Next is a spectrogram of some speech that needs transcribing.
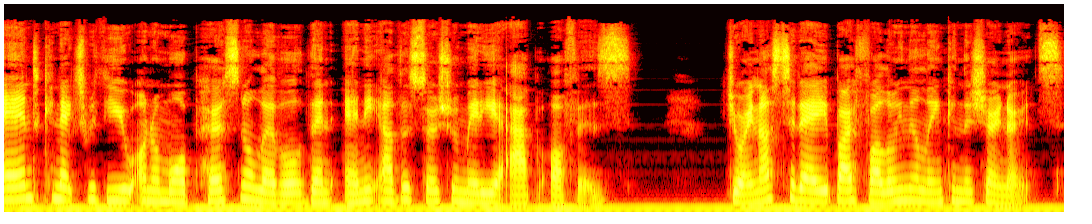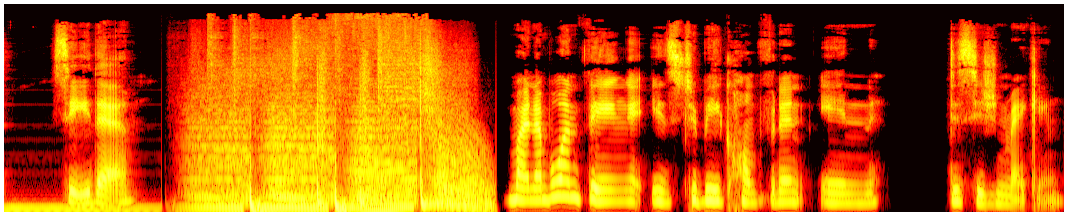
and connect with you on a more personal level than any other social media app offers. Join us today by following the link in the show notes. See you there. My number one thing is to be confident in decision making.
